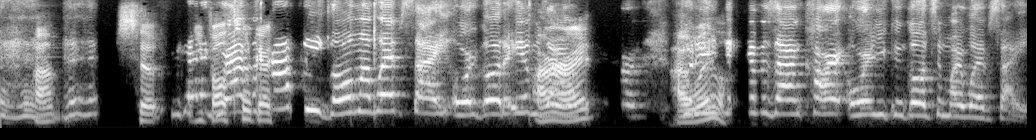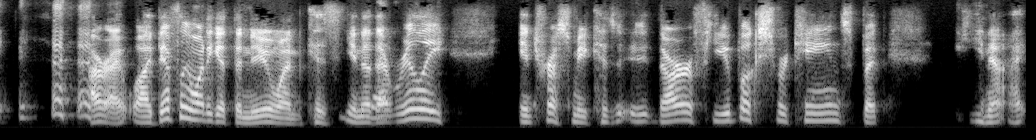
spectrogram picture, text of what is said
Um, so you have also got copy. Go on my website or go to Amazon. All right, I will. Amazon cart, or you can go to my website. all right. Well, I definitely want to get the new one because you know yeah. that really interests me because there are a few books for teens, but you know I,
